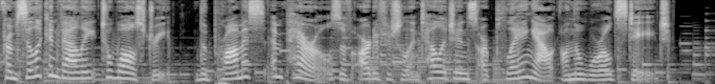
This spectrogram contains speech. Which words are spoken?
From Silicon Valley to Wall Street. The promise and perils of artificial intelligence are playing out on the world stage.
